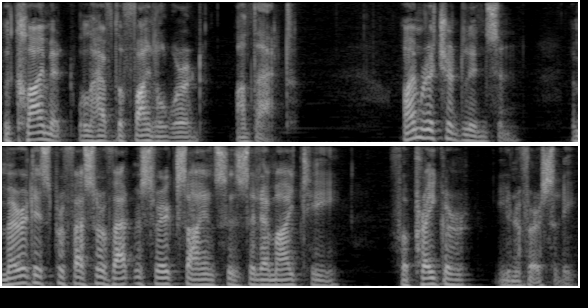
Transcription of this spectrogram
The climate will have the final word on that. I'm Richard Lindzen, Emeritus Professor of Atmospheric Sciences at MIT for Prager University.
